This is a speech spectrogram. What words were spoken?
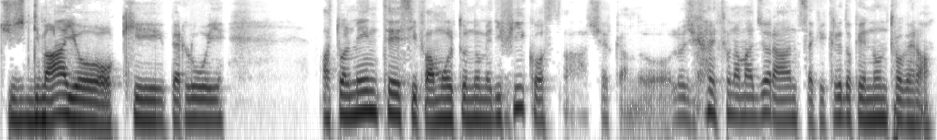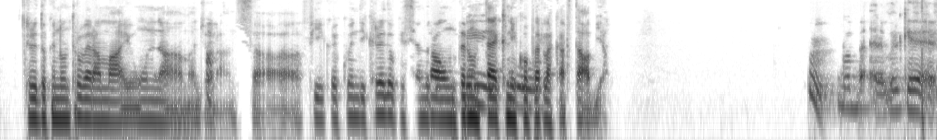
Di Maio o chi per lui. Attualmente si fa molto il nome di Fico, sta cercando logicamente una maggioranza che credo che non troverà credo che non troverà mai una maggioranza fico e quindi credo che si andrà un- per un tecnico per la Cartabia. Mm, va bene, perché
